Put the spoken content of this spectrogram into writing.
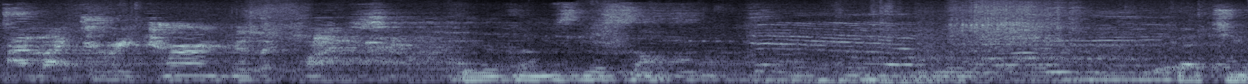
I'd like to return to the class. Here comes the song. That you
